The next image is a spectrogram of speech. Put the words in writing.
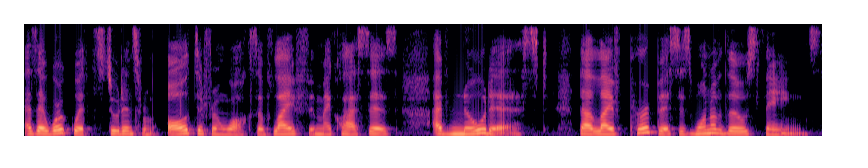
as I work with students from all different walks of life in my classes, I've noticed that life purpose is one of those things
